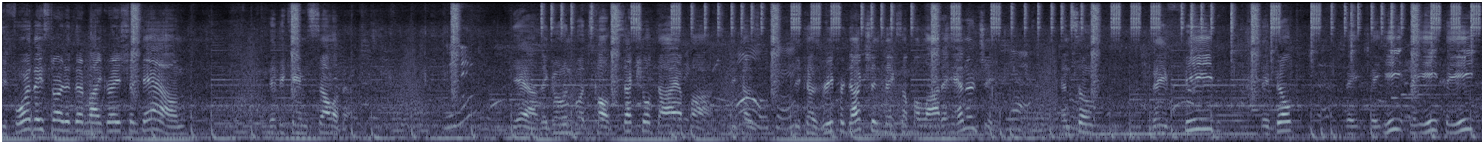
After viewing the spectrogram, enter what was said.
before they started their migration down, they became celibate. Meaning? Yeah, they go into what's called sexual diapause oh, because Oh, okay. because reproduction takes up a lot of energy, Yeah. and so they feed, they build, they, they eat, they eat, they eat,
